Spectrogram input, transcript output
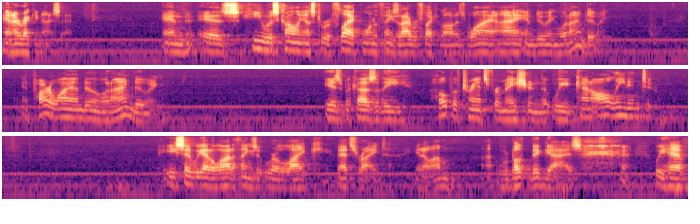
and I recognize that. And as he was calling us to reflect, one of the things that I reflected on is why I am doing what I'm doing. And part of why I'm doing what I'm doing is because of the hope of transformation that we kind of all lean into. He said we got a lot of things that we're alike. That's right. You know, I'm, uh, we're both big guys. we have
